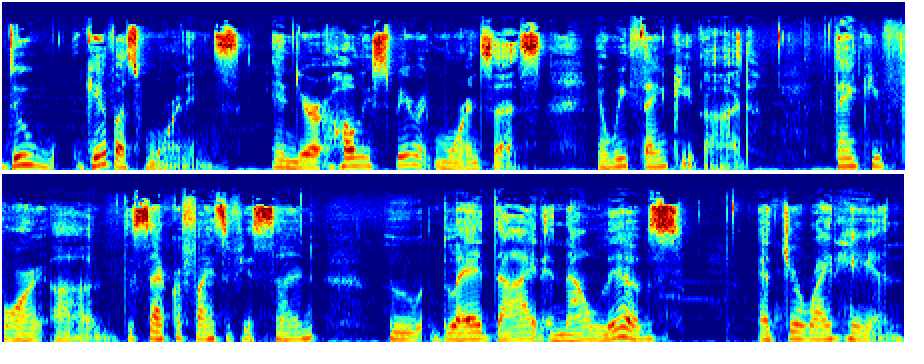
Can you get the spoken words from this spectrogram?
do give us warnings, and your Holy Spirit warns us. And we thank you, God. Thank you for uh, the sacrifice of your Son who bled, died, and now lives at your right hand.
